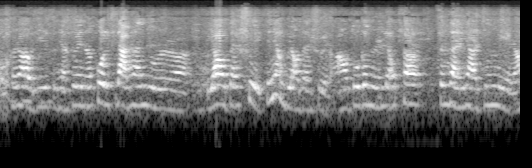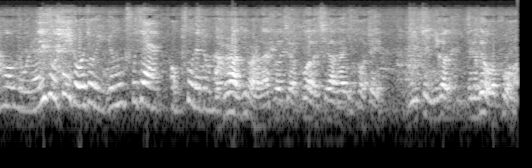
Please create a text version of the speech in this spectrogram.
方了。很少有低于四千，所以呢，过了七大滩就是不要再睡，尽量不要再睡了，然后多跟人聊天儿，分散一下精力。然后有人就这时候就已经出现呕吐的症状我车。上基本上来说，就过了七大滩以后，这一这一个这个六个铺嘛，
